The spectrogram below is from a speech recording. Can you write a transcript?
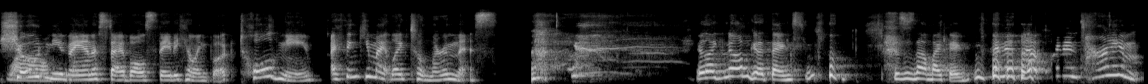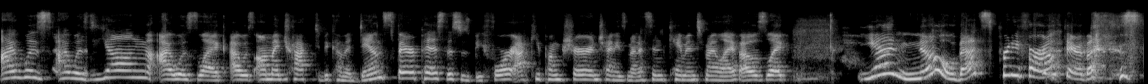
showed wow. me Vianna Stibal's Theta Healing book, told me, I think you might like to learn this. You're like, no, I'm good, thanks. this is not my thing. and at that point in time, I was I was young. I was like, I was on my track to become a dance therapist. This was before acupuncture and Chinese medicine came into my life. I was like, yeah, no, that's pretty far out there. That is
